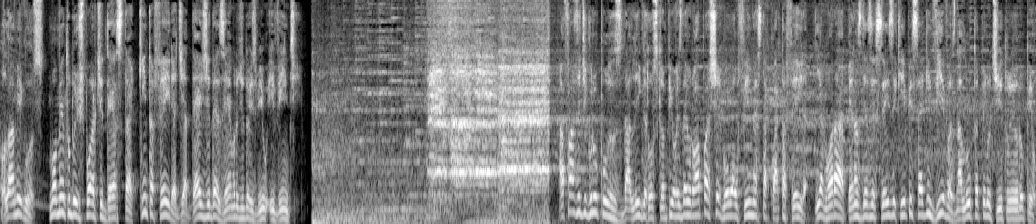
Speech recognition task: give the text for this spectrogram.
Olá, amigos. Momento do esporte desta quinta-feira, dia 10 de dezembro de 2020. A fase de grupos da Liga dos Campeões da Europa chegou ao fim nesta quarta-feira e agora apenas 16 equipes seguem vivas na luta pelo título europeu.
